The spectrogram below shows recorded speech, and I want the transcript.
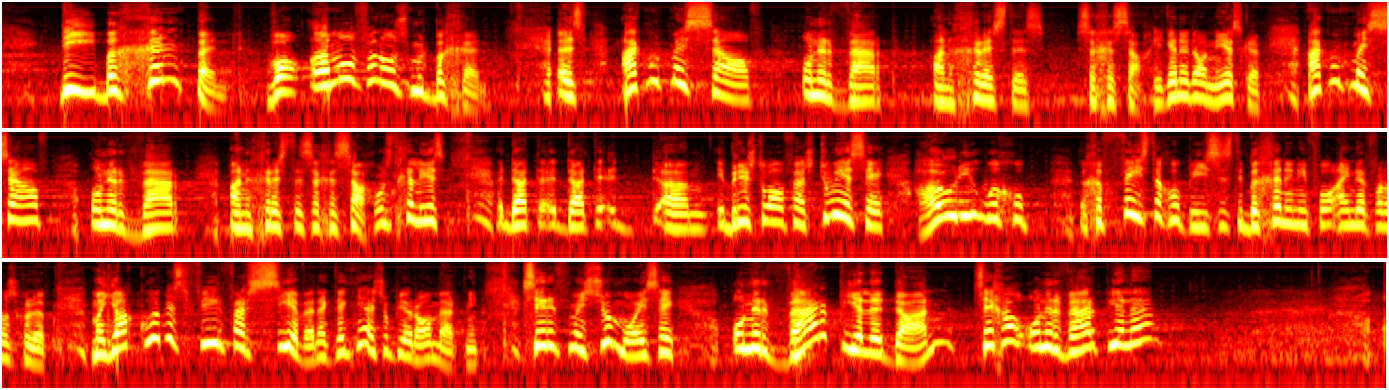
die beginpunt waar almal van ons moet begin is ek moet myself onderwerp aan Christus se gesag. Jy kan dit daar neerskryf. Ek moet myself onderwerp aan Christus se gesag. Ons het gelees dat dat ehm um, Hebreërs 12 vers 2 sê, hou die oog op gefestig op Jesus die begin en die volëinder van ons geloof. Maar Jakobus 4 vers 7 en ek dink nie hy's op jou raamwerk nie. Sê dit vir my so mooi sê onderwerp julle dan, sê gou onderwerp julle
